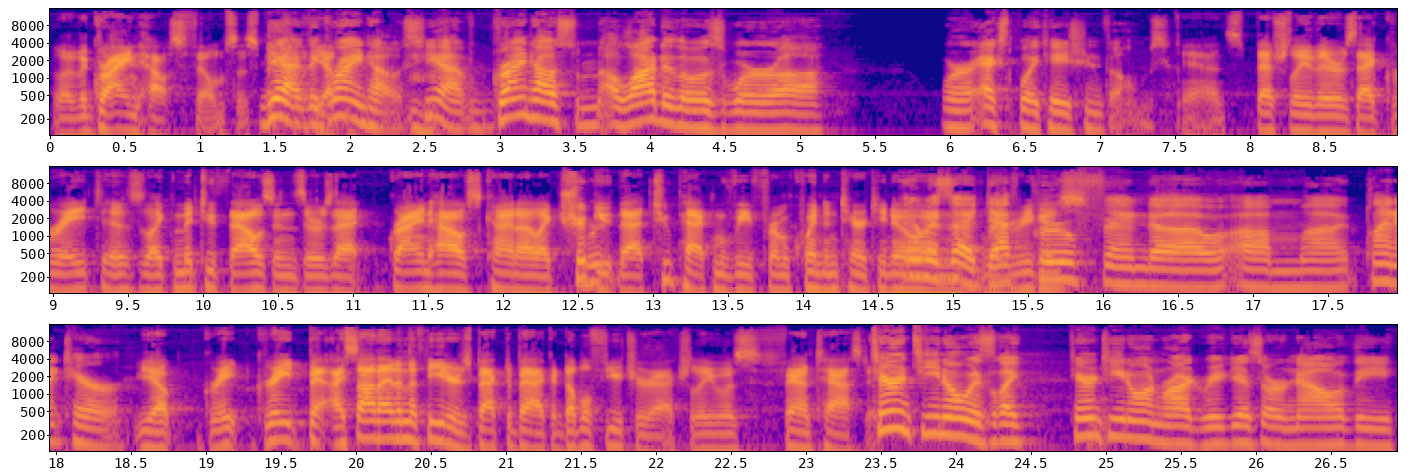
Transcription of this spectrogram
The grindhouse films, especially. Yeah, the Yep. Grindhouse. Yeah, Grindhouse. A lot of those were uh, were exploitation films. Yeah, especially there's that great, it was like mid 2000s, there's that Grindhouse kind of like tribute, that two pack movie from Quentin Tarantino. It was uh, and Death Proof and uh, um, uh, Planet Terror. Yep, great, great. Ba- I saw that in the theaters back to back, a double feature actually. It was fantastic. Tarantino is like Tarantino and Rodriguez are now the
